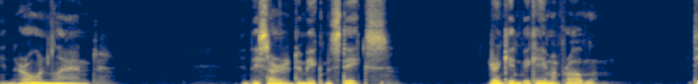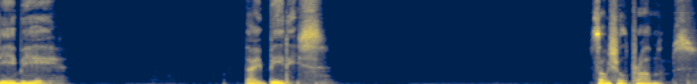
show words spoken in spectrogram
in their own land. And they started to make mistakes. Drinking became a problem. TB, diabetes, social problems.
